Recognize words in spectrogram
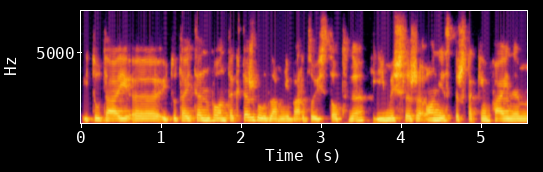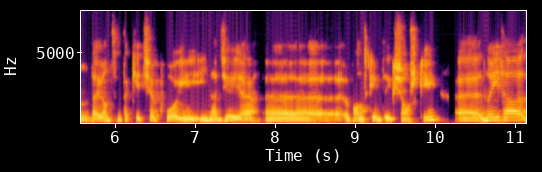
I tutaj, e, I tutaj ten wątek też był dla mnie bardzo istotny i myślę, że on jest też takim fajnym, dającym takie ciepło i, i nadzieję e, wątkiem tej książki. No i ta,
